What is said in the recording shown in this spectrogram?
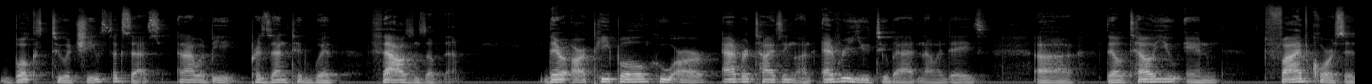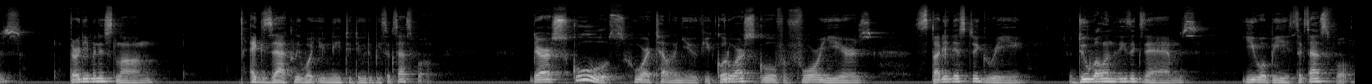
books to achieve success, and I would be presented with thousands of them. There are people who are advertising on every YouTube ad nowadays. Uh, they'll tell you in five courses, 30 minutes long, exactly what you need to do to be successful. There are schools who are telling you if you go to our school for four years, study this degree, do well in these exams, you will be successful.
